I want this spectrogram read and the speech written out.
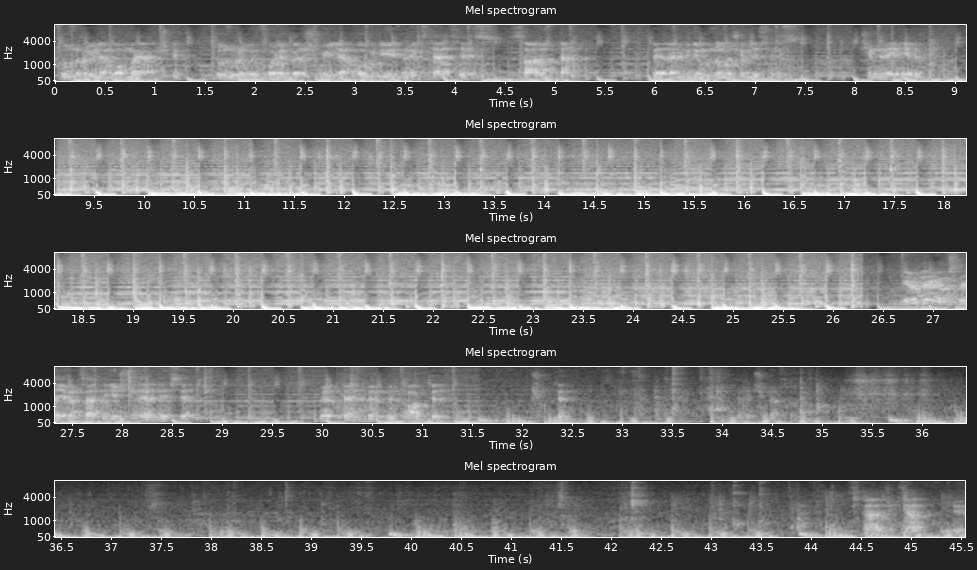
tuzuruyla bomba yapmıştık. Tuzuru ve folyo karışımıyla. O videoyu izlemek isterseniz sağ üstten tıklayarak videomuza ulaşabilirsiniz. Şimdi bekleyelim. Ters döndü. Altı çıktı. Böyle çıkartalım. Sadece kağıt tutuyor.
